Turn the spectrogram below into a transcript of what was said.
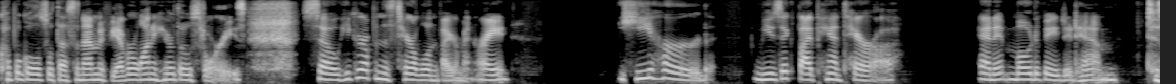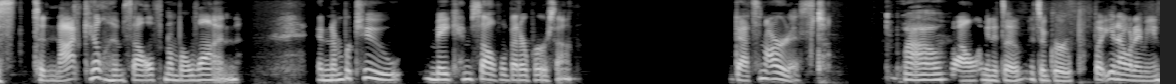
a couple goals with S&M if you ever want to hear those stories. So he grew up in this terrible environment, right? He heard music by Pantera and it motivated him to to not kill himself number 1 and number 2 make himself a better person that's an artist. Wow. Well, I mean it's a it's a group, but you know what I mean.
